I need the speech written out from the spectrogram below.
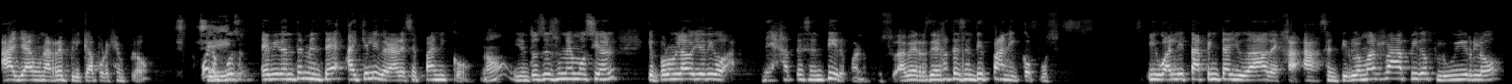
haya una réplica, por ejemplo, bueno, Sí. pues evidentemente hay que liberar ese pánico, ¿no? Y entonces es una emoción que por un lado yo digo, "Ah, déjate sentir. Bueno, pues a ver, déjate sentir pánico, pues igual el tapping te ayuda a, dejar, a sentirlo más rápido, fluirlo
